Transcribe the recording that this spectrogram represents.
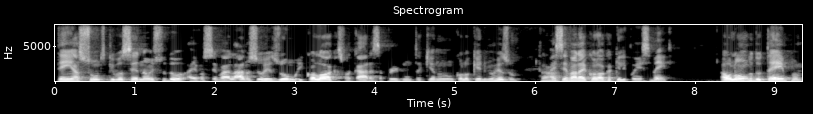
tem assuntos que você não estudou. Aí você vai lá no seu resumo e coloca. Você fala, cara, essa pergunta aqui eu não coloquei no meu resumo. Tá. Aí você vai lá e coloca aquele conhecimento. Ao longo do tempo,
